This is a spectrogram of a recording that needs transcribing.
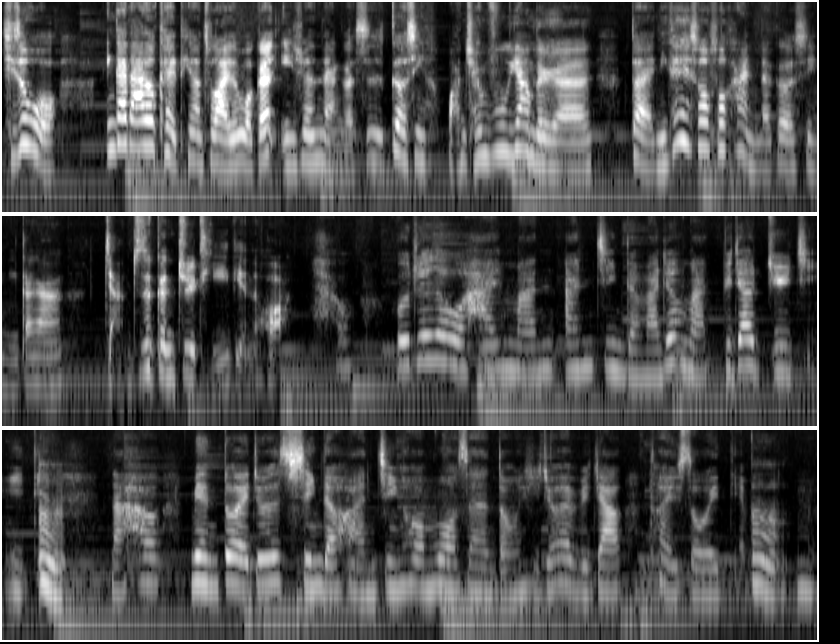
其实我应该大家都可以听得出来，我跟怡轩两个是个性完全不一样的人。对，你可以说说看你的个性，你刚刚。讲就是更具体一点的话，好，我觉得我还蛮安静的嘛，就蛮比较拘谨一点，嗯，然后面对就是新的环境或陌生的东西，就会比较退缩一点，嗯嗯，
